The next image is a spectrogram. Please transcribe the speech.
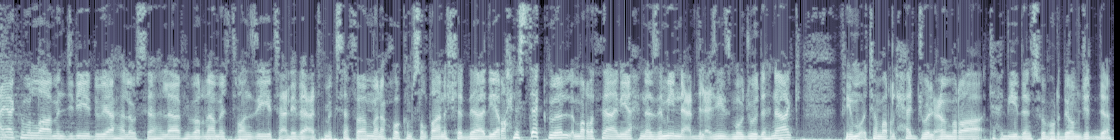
حياكم الله من جديد ويا هلا وسهلا في برنامج ترانزيت على إذاعة مكس اف ام أنا أخوكم سلطان الشدادي. راح نستكمل مرة ثانية. إحنا زميلنا عبد العزيز موجود هناك في مؤتمر الحج والعمرة تحديدا سوبر دوم جدة.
